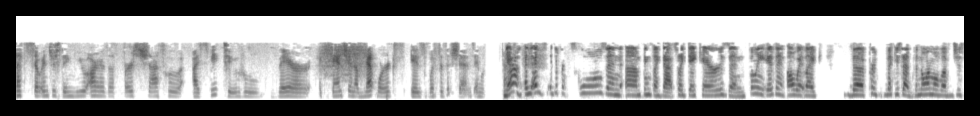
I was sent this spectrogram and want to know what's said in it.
That's so interesting. You are the first chef who I speak to who their expansion of networks is with physicians and with yeah, and, and different schools and um things like that. So like daycares and fully isn't always like the per, like you said the normal of just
